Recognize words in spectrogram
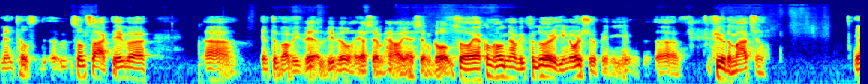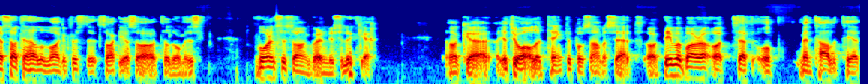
Men till, som sagt, det var uh, inte vad vi vill. Vi vill ha SM här, SM-guld. Så jag kommer ihåg när vi förlorade i Norrköping i uh, fjärde matchen. Jag sa till hela laget, första saken jag sa till dem är vår säsong var en misslycka. Och uh, jag tror alla tänkte på samma sätt. Och det var bara att sätta upp mentalitet,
